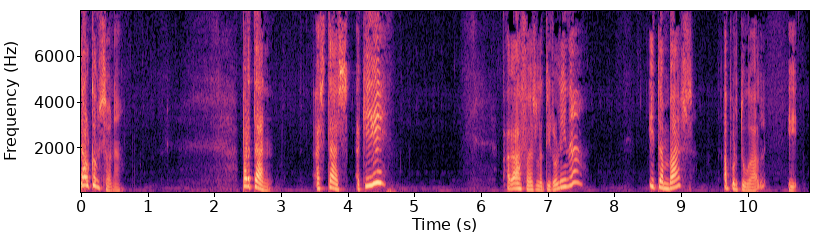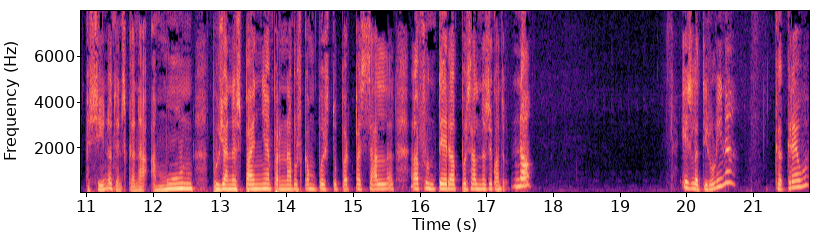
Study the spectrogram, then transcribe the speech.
tal com sona. Per tant, estàs aquí, agafes la tirolina i te'n vas a Portugal i així no tens que anar amunt, pujant a Espanya per anar a buscar un puesto per passar la, a la frontera, passar no sé quant. No! És la tirolina que creua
